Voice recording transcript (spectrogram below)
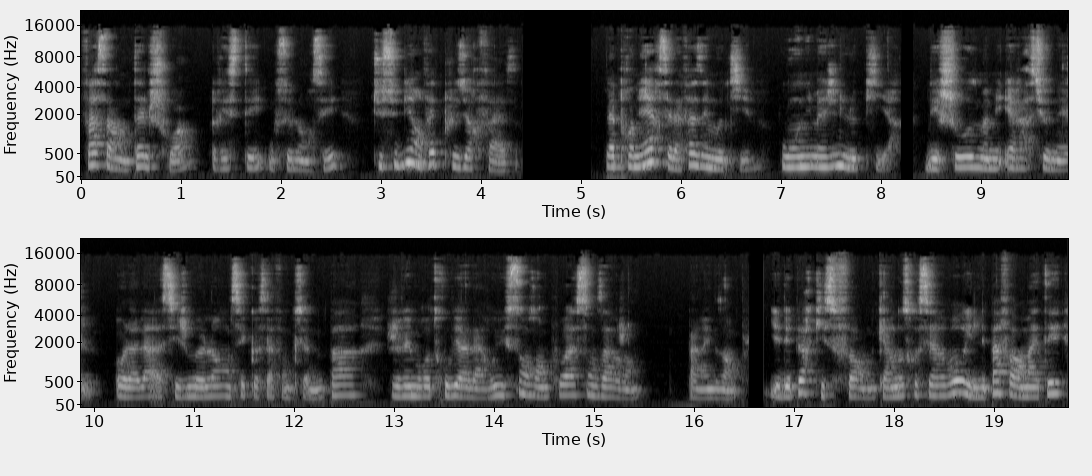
Face à un tel choix, rester ou se lancer, tu subis en fait plusieurs phases. La première, c'est la phase émotive, où on imagine le pire, des choses même irrationnelles. Oh là là, si je me lance et que ça fonctionne pas, je vais me retrouver à la rue sans emploi, sans argent, par exemple. Il y a des peurs qui se forment, car notre cerveau, il n'est pas formaté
